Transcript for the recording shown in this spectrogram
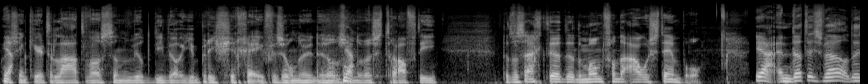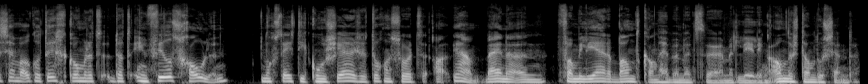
Als je een keer te laat was, dan wilde die wel je briefje geven... zonder, zonder een straf. Die, dat was eigenlijk de, de, de man van de oude stempel. Ja, en dat is wel, daar zijn we ook wel tegengekomen dat, dat in veel scholen nog steeds die conciërge toch een soort, ah, ja, bijna een familiaire band kan hebben met, eh, met leerlingen, anders dan docenten.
